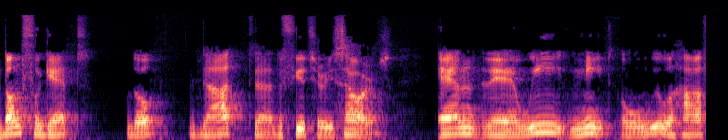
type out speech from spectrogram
Don't forget, though, that uh, the future is ours and uh, we need or we will have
